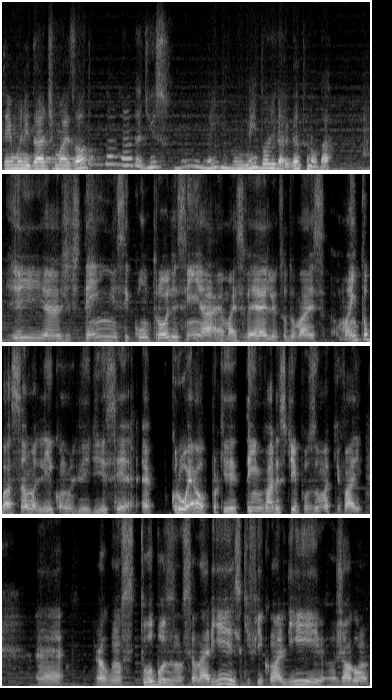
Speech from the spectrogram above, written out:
têm imunidade mais alta não dá nada disso. Nem, nem, nem dor de garganta não dá. E a gente tem esse controle assim, ah, é mais velho e tudo mais. Uma intubação ali, como ele disse, é, cruel, porque tem vários tipos. Uma que vai é, alguns tubos no seu nariz que ficam ali, jogam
